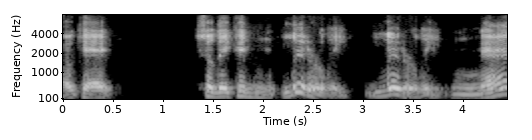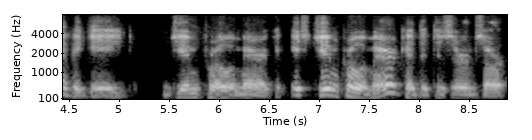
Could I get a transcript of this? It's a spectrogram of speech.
okay? So they could literally, literally navigate Jim Crow America. It's Jim Crow America that deserves our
